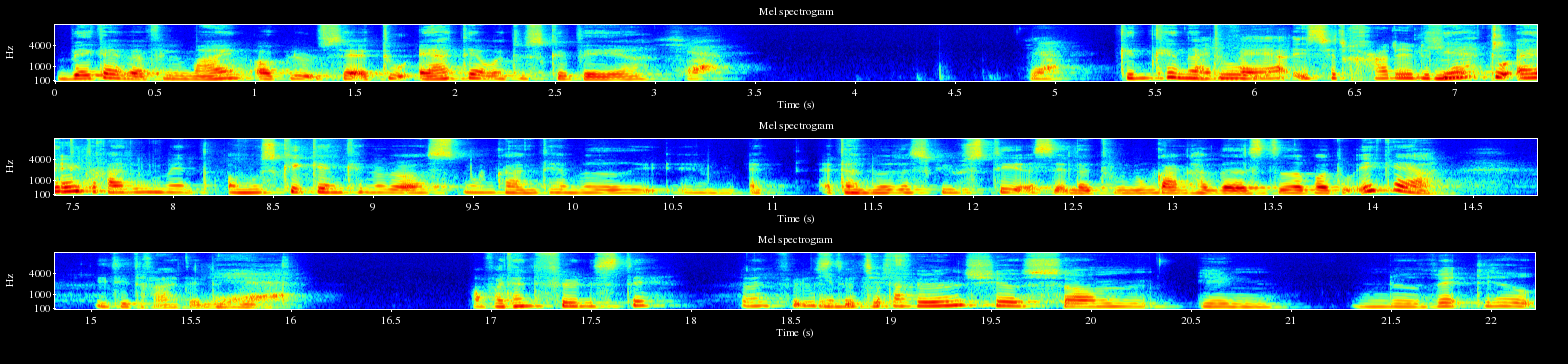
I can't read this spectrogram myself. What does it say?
vækker i hvert fald mig en oplevelse af, at du er der, hvor du skal være. Ja. Ja. Genkender At du... være i sit rette element. Ja, du er i dit rette element, og måske genkender du også nogle gange det her med, øhm, at, at der er noget, der skal justeres, eller du nogle gange har været steder, hvor du ikke er i dit rette element. Ja. Og hvordan føles det? Hvordan føles Jamen, det for det dig? føles jo som en nødvendighed,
